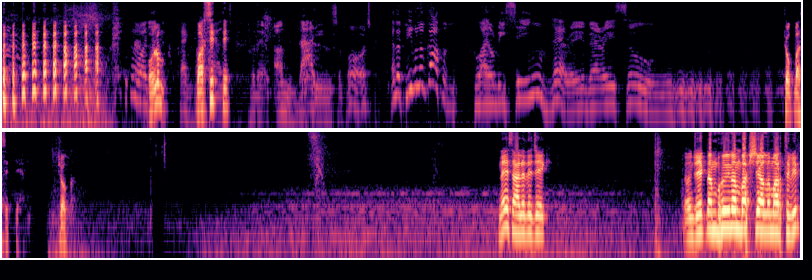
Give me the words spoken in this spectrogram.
Oğlum, basitti. And the people of Gotham, who I'll be seeing very, very soon. Çok basitti. Çok. Neyse halledecek. Öncelikle buyla başlayalım artı bir.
